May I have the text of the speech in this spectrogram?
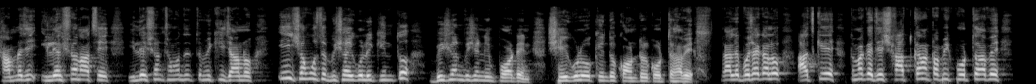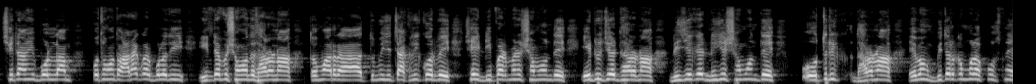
সামনে যে ইলেকশন আছে ইলেকশন সম্বন্ধে তুমি কি জানো? এই সমস্ত বিষয়গুলি কিন্তু ভীষণ ভীষণ ইম্পর্টেন্ট সেইগুলোও কিন্তু কন্ট্রোল করতে হবে। তাহলে বোঝা গেল, আজকে তোমাকে যে সাতখানা টপিক পড়তে হবে, সেটা আমি বললাম। প্রথমত আরেকবার বলে দিই ইন্টারভিউ সম্বন্ধে ধারণা, তোমার তুমি যে চাকরি করবে, সেই ডিপার্টমেন্টের সম্বন্ধে এ টু জেড ধারণা, নিজেকে, নিজের সম্বন্ধে অতিরিক্ত ধারণা এবং বিতর্কমূলক প্রশ্নে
